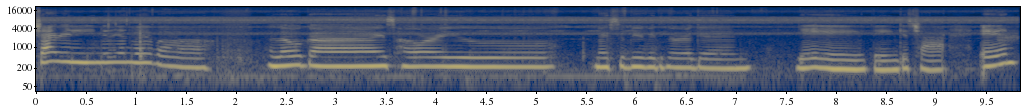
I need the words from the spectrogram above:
Charlie Villanueva. Hello guys, how are you? Nice to be with her again. Yay! Thank you, Cha. And,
